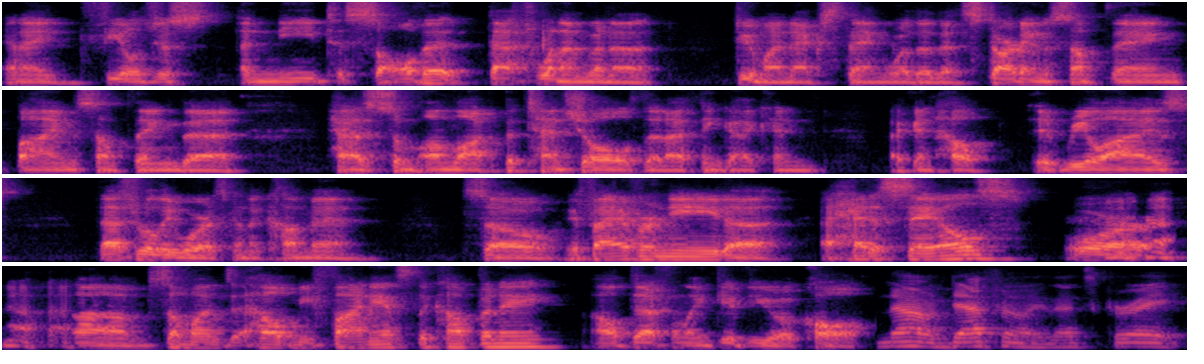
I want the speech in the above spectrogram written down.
and I feel just a need to solve it, that's when I'm going to do my next thing, whether that's starting something, buying something that has some unlocked potential that I think I can I can help it realize. That's really where it's going to come in. So if I ever need a, a head of sales or um, someone to help me finance the company, I'll definitely give you a call. No, definitely. That's great.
